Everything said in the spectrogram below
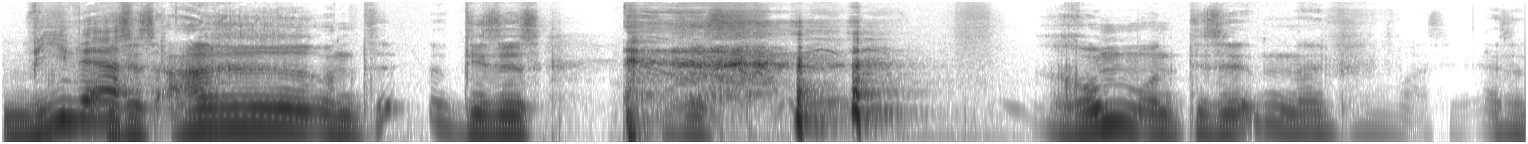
Wie wäre Dieses Arr und dieses, dieses Rum und diese. Ne, also,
